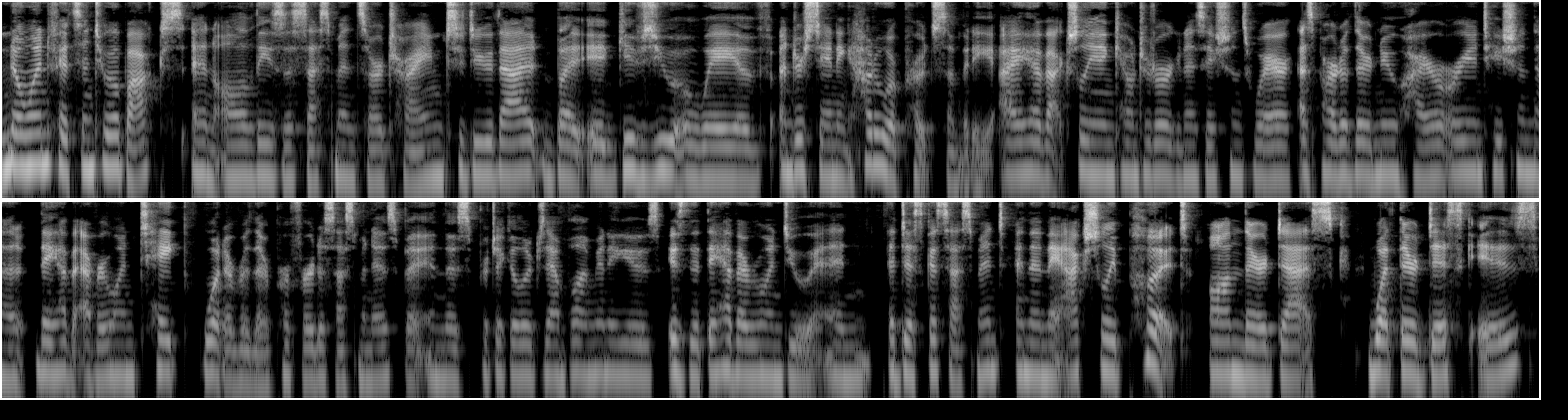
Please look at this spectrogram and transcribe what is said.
no one fits into a box, and all of these assessments are trying to do that, but it gives you a way of understanding how to approach somebody. I have actually encountered organizations where, as part of their new hire orientation, that they have everyone take whatever their preferred assessment is. But in this particular example, I'm going to use is that they have everyone do an, a disc assessment, and then they actually put on their desk what their disc is,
